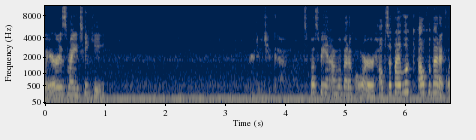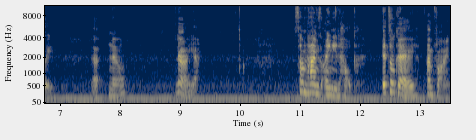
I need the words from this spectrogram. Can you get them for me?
Where is my tiki? Where did you go? It's supposed to be in alphabetical order. Helps if I look alphabetically. That, no? No, yeah. Sometimes I need help. It's okay. I'm fine.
